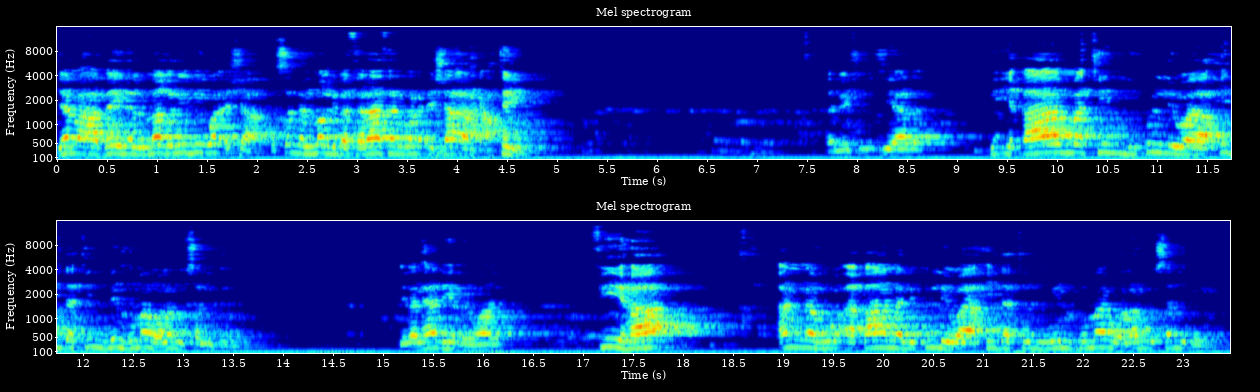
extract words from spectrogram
جمع بين المغرب والعشاء وصلى المغرب ثلاثا والعشاء ركعتين طيب ايش الزيادة؟ بإقامة لكل واحدة منهما ولم يصلي بينهما إذا هذه الرواية فيها أنه أقام لكل واحدة منهما ولم يصلي بينهما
